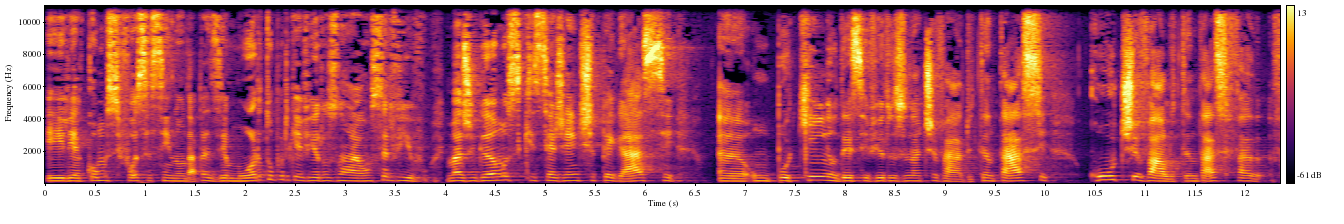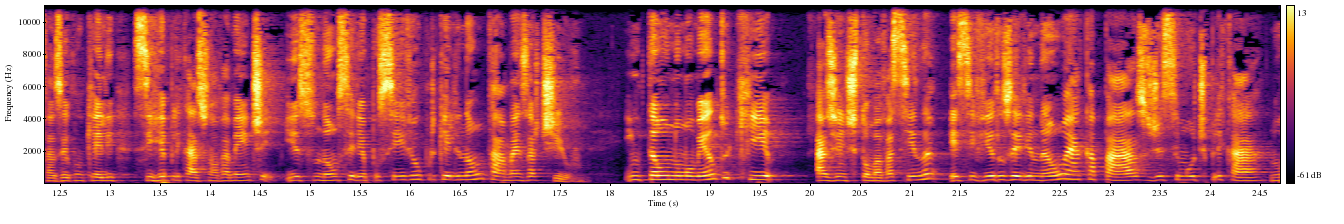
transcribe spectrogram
Ele é como se fosse assim, não dá para dizer morto porque vírus não é um ser vivo, mas digamos que se a gente pegasse uh, um pouquinho desse vírus inativado e tentasse cultivá-lo, tentasse fa fazer com que ele se replicasse novamente, isso não seria possível porque ele não está mais ativo. Então, no momento que a gente toma vacina, esse vírus ele não é capaz de se multiplicar no,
